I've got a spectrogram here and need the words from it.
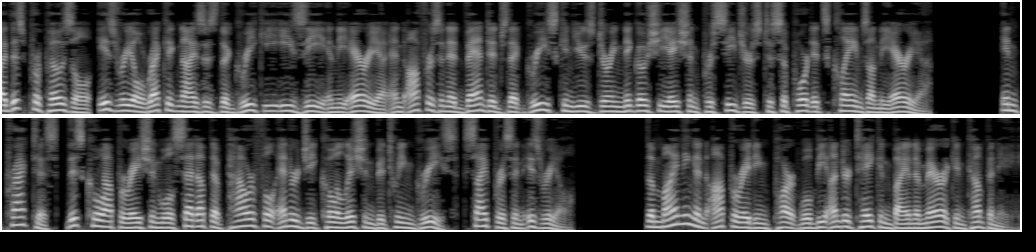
By this proposal, Israel recognizes the Greek EEZ in the area and offers an advantage that Greece can use during negotiation procedures to support its claims on the area. In practice, this cooperation will set up a powerful energy coalition between Greece, Cyprus and Israel. The mining and operating part will be undertaken by an American company.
